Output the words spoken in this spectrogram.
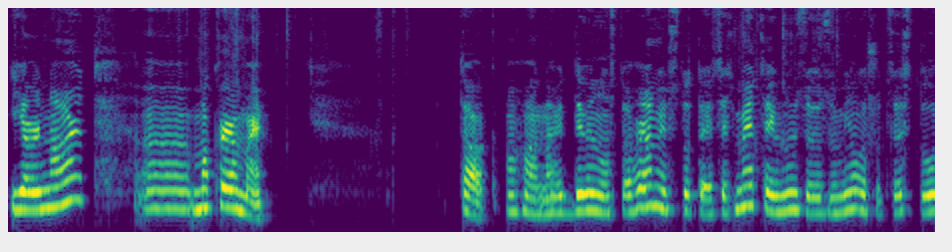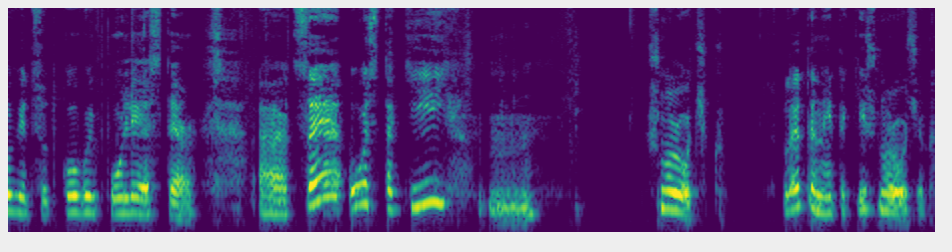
Ярнард е, макраме. Так, ага, навіть 90 грамів, 130 метрів. Ну і зрозуміло, що це 100% поліестер. Е, це ось такий шнурочок. Сплетений такий шнурочок.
